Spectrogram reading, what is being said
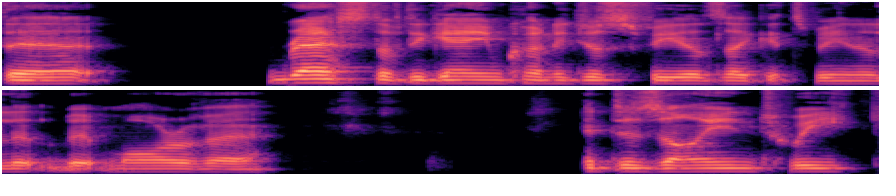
The rest of the game kind of just feels like it's been a little bit more of a a design tweak.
